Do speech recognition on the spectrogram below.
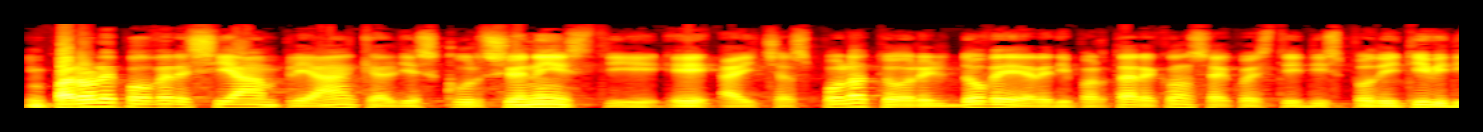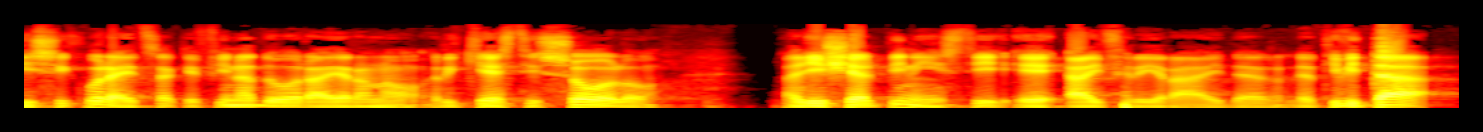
In parole povere si amplia anche agli escursionisti e ai ciaspolatori il dovere di portare con sé questi dispositivi di sicurezza che fino ad ora erano richiesti solo agli sci alpinisti e ai freerider. Le attività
